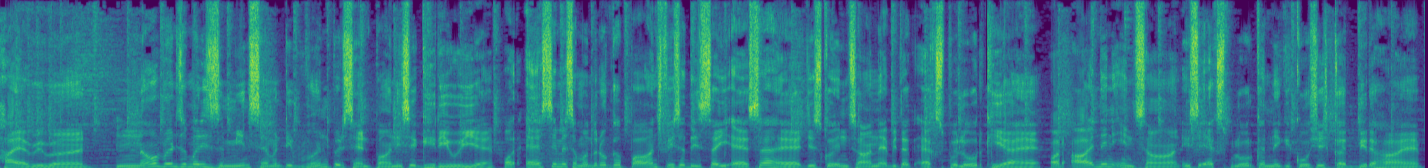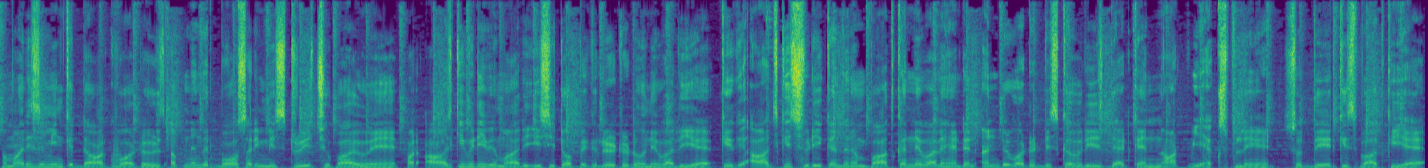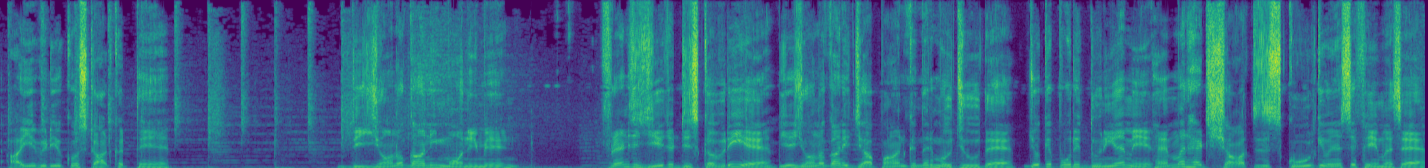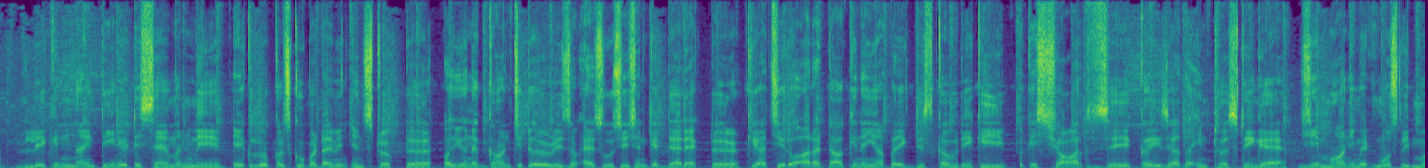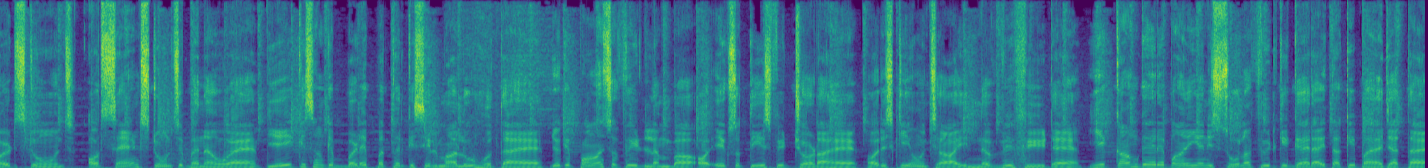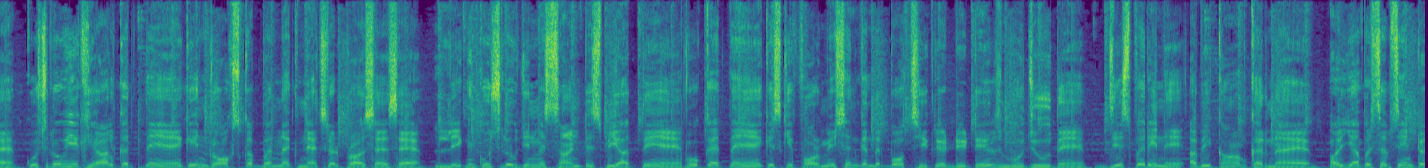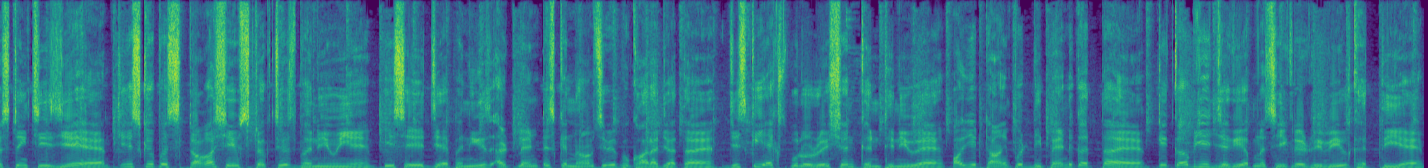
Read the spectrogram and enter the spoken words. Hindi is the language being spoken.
हाय एवरीवन नाउ फ्रेंड्स हमारी ज़मीन 71 परसेंट पानी से घिरी हुई है और ऐसे में समुद्रों का पाँच फ़ीसद हिस्सा ही ऐसा है जिसको इंसान ने अभी तक एक्सप्लोर किया है और आए दिन इंसान इसे एक्सप्लोर करने की कोशिश कर भी रहा है। हमारी ज़मीन के डार्क वाटर्स अपने अंदर बहुत सारी मिस्ट्रीज छुपाए हुए हैं और आज की वीडियो भी हमारी इसी टॉपिक रिलेटेड होने वाली है क्योंकि आज की इस वीडियो के अंदर हम बात करने वाले हैं ten under water discoveries that can not be explain so there किस बात की है? आइए वीडियो को स्टार्ट करते हैं। दियानोगानी मॉन्यूमेंट फ्रेंड्स ये जो डिस्कवरी है, ये योनोगानी जापान के अंदर मौजूद है, जो कि पूरी दुनिया में हैमर हेड शार्क स्कूल की वजह से फ़ेमस है। लेकिन 1987 में एक लोकल स्कूबा डाइविंग इंस्ट्रक्टर और यूनागांची टूरिज़्म एसोसिएशन के डायरेक्टर कियाचिरो आराटाकी ने यहाँ पर एक डिस्कवरी की, जो कि शार्क से कई ज़्यादा इंटरेस्टिंग है। ये मॉन्यूमेंट मोस्टली मर्ड स्टोन और सैंड स्टोन से बना हुआ है। ये एक किस्म के बड़े पत्थर की सिल मालूम होता है, जो कि 500 फीट लंबा और 130 फीट चौड़ा है और इसकी ऊंचाई 90 फीट है। ये कम गहरे पानी यानी 16 फीट की गहराई तक ही पाया जाता है। कुछ लोग ये ख्याल करते हैं कि इन रॉक्स का बनना एक नेचुरल प्रोसेस है। लेकिन कुछ लोग जिनमें साइंटिस्ट भी आते हैं, वो कहते हैं कि इसकी फॉर्मेशन के अंदर बहुत सीक्रेट डिटेल्स मौजूद हैं, जिस पर इन्हें अभी काम करना है। और यहाँ पर सबसे इंटरेस्टिंग चीज़ ये है कि इसके ऊपर स्टार शेप स्ट्रक्चर्स बनी हुई हैं। इसे जैपनीज अटलांटिस के नाम से भी पुकारा जाता है, जिसकी एक्सप्लोरेशन कंटिन्यू है। और ये टाइम पर डिपेंड करता है कि कब ये जगह अपना सीक्रेट रिवील करती है।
